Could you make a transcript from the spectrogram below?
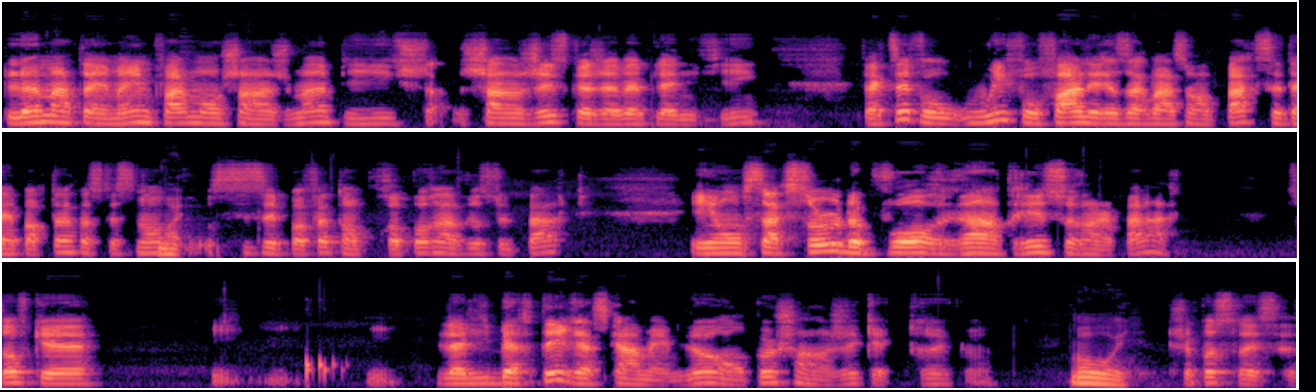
le matin même faire mon changement puis ch- changer ce que j'avais planifié. Fait que tu sais, faut, oui, il faut faire les réservations de parc, c'est important parce que sinon, Ouais. si c'est pas fait, on ne pourra pas rentrer sur le parc. Et on s'assure de pouvoir rentrer sur un parc. Sauf que la liberté reste quand même là. On peut changer quelques trucs. là. Oui, oui. Je sais pas si c'est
